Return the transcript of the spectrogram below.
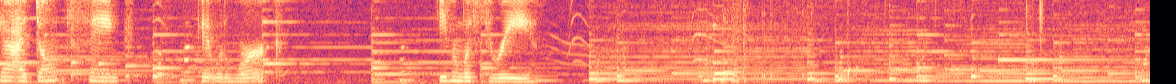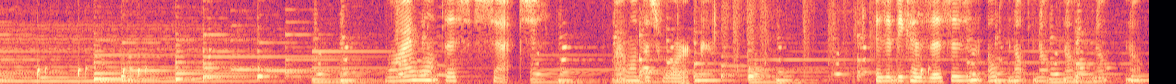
Yeah, I don't think it would work. Even with three. Why won't this set? Why won't this work? Is it because this isn't- oh, no, no, no, no, no.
